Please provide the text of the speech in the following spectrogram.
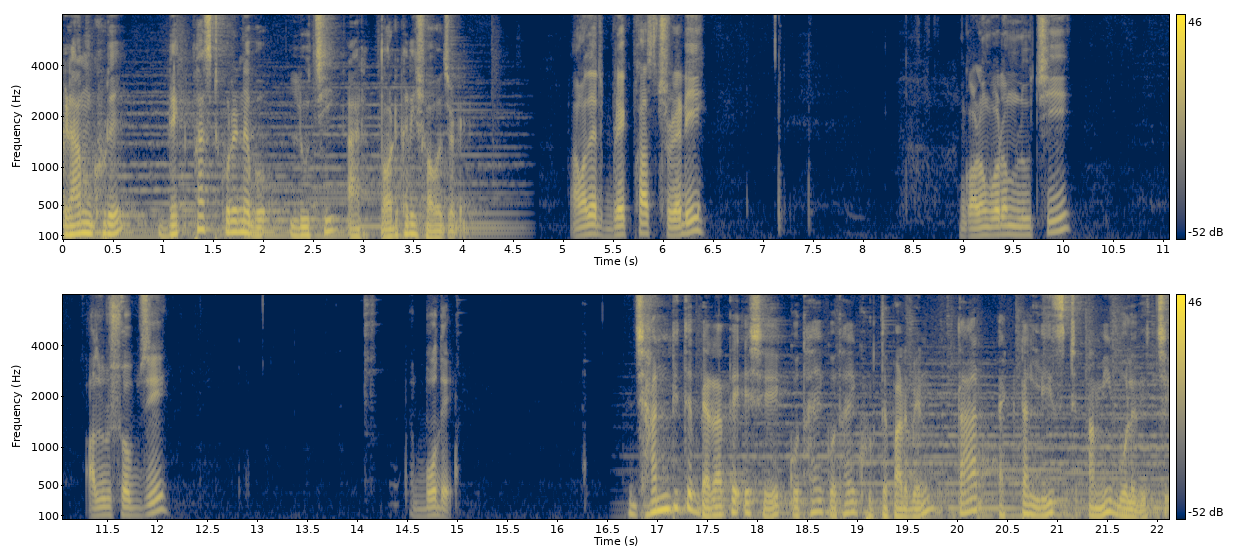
গ্রাম ঘুরে ব্রেকফাস্ট করে নেব লুচি আর তরকারি সহযোগে। আমাদের ব্রেকফাস্ট রেডি গরম গরম লুচি আলুর সবজি বোদে। ঝান্ডিতে বেড়াতে এসে কোথায় কোথায় ঘুরতে পারবেন তার একটা লিস্ট আমি বলে দিচ্ছি।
